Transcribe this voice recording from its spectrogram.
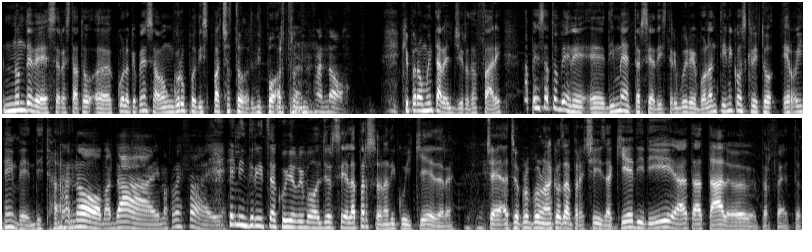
Non deve essere stato eh, quello che pensava un gruppo di spacciatori di Portland ma no che per aumentare il giro d'affari ha pensato bene eh, di mettersi a distribuire volantini con scritto eroina in vendita. ma no ma dai ma come fai E l'indirizzo a cui rivolgersi è la persona di cui chiedere. Cioè, c'è proprio una cosa precisa. Chiedi di a ta- tal, eh, perfetto.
